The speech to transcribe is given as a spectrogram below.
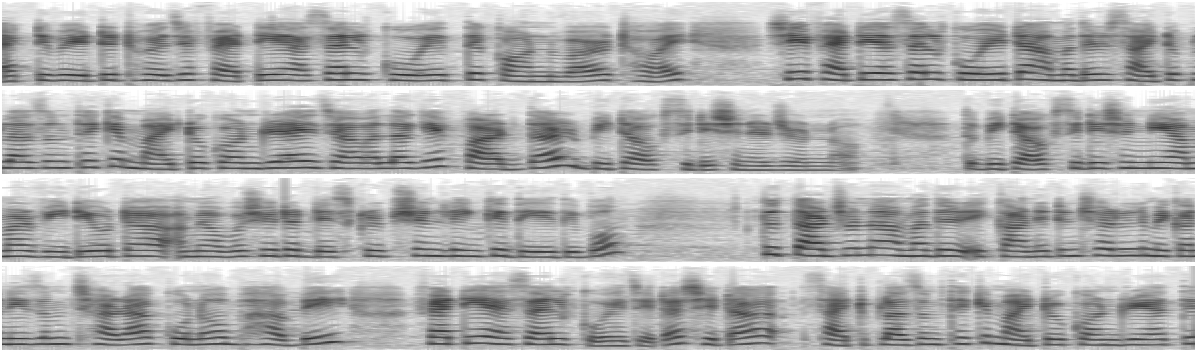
অ্যাক্টিভেটেড হয়ে যে ফ্যাটি অ্যাসাইল কোয়েতে কনভার্ট হয়, সেই ফ্যাটি অ্যাসাইল কোয়েটা আমাদের সাইটোপ্লাজম থেকে মাইটোকন্ড্রিয়ায় যাওয়া লাগে ফার্দার বিটা অক্সিডেশনের জন্য। তো বিটা অক্সিডেশন নিয়ে আমার ভিডিওটা আমি অবশ্যই এটা ডেসক্রিপশন লিঙ্কে দিয়ে দিব। তো তার জন্য আমাদের এই কার্নেটিন শাটল মেকানিজম ছাড়া কোনোভাবেই ফ্যাটি অ্যাসাইল কোয়ে যেটা, সেটা সাইটোপ্লাজম থেকে মাইটোকন্ড্রিয়াতে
